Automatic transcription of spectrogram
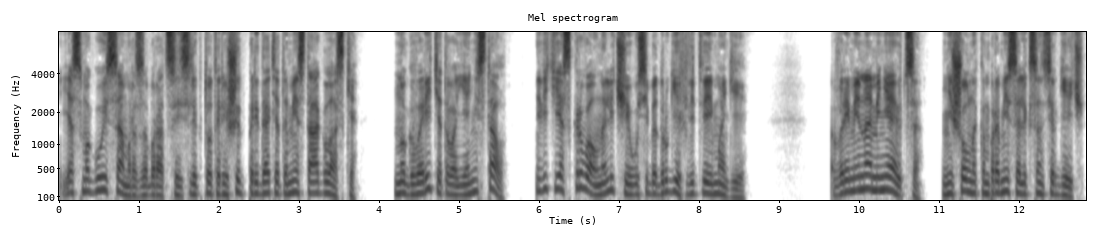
Я смогу и сам разобраться, если кто-то решит придать это место огласке, но говорить этого я не стал, ведь я скрывал наличие у себя других ветвей магии. Времена меняются, не шел на компромисс Александр Сергеевич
